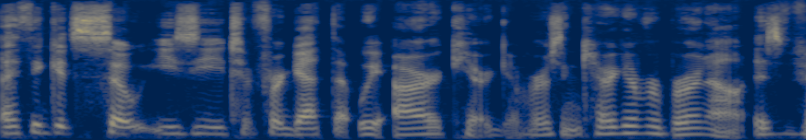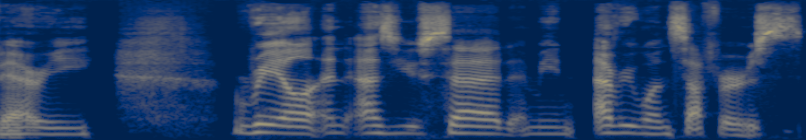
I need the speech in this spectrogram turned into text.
I think it's so easy to forget that we are caregivers and caregiver burnout is very real. And as you said, I mean, everyone suffers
